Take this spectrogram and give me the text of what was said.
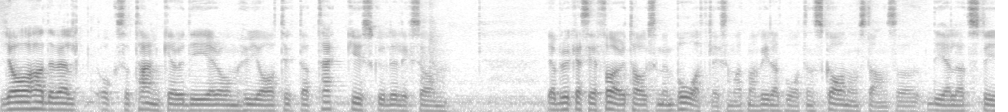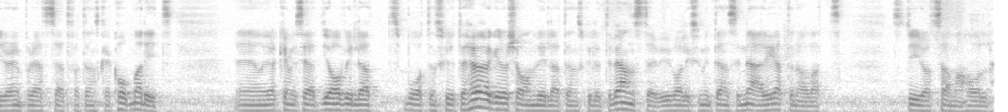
jag hade väl också tankar och idéer om hur jag tyckte att Tacky skulle liksom... Jag brukar se företag som en båt, liksom, att man vill att båten ska någonstans och det gäller att styra den på rätt sätt för att den ska komma dit. Eh, och jag kan väl säga att jag ville att båten skulle till höger och Sean ville att den skulle till vänster. Vi var liksom inte ens i närheten av att styra åt samma håll.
